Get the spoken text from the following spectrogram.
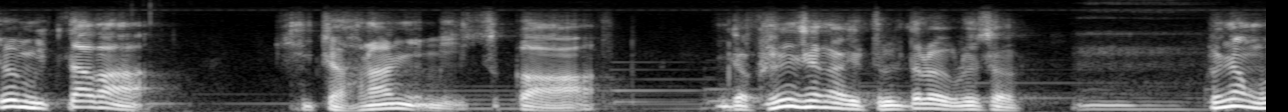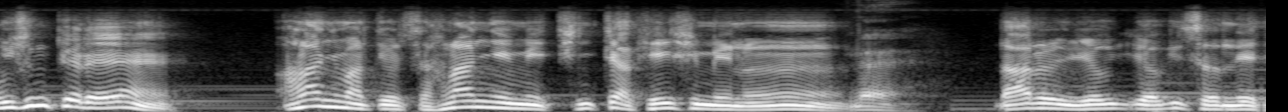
좀 있다가 진짜 하나님이 있을까? 이제 그런 생각이 들더라고요. 그래서 음. 그냥 무심결에 하나님한테 그래서 하나님이 진짜 계시면은 네. 나를 여, 여기서 내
